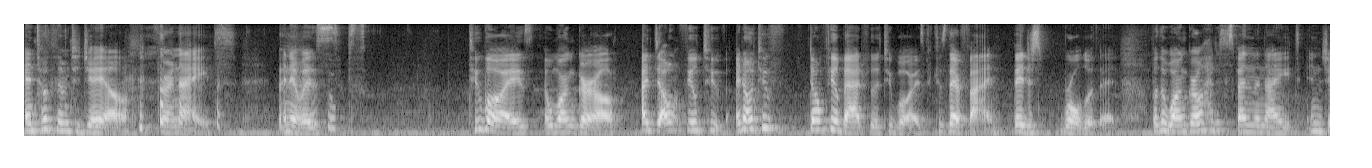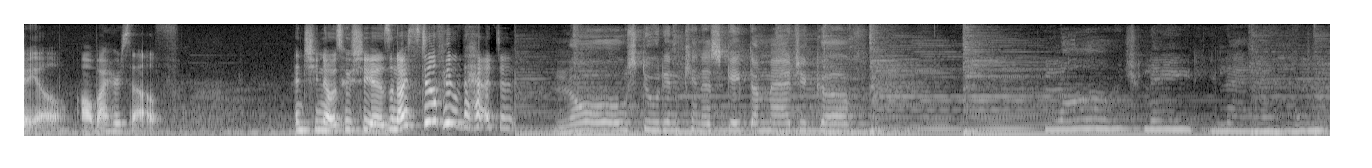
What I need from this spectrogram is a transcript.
and took them to jail for a night. And it was two boys and one girl. I don't feel too. I don't too. Don't feel bad for the two boys because they're fine. They just rolled with it. But the one girl had to spend the night in jail all by herself. And she knows who she is, and I still feel bad to. No student can escape the magic of large lady land.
